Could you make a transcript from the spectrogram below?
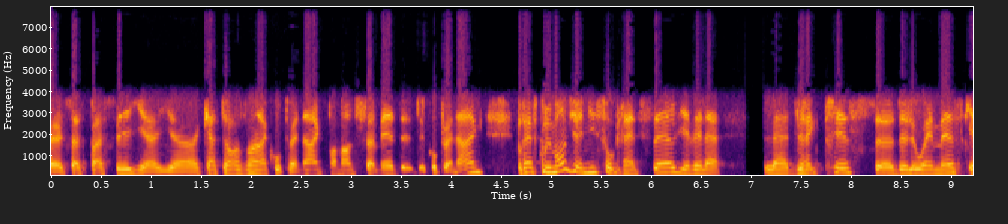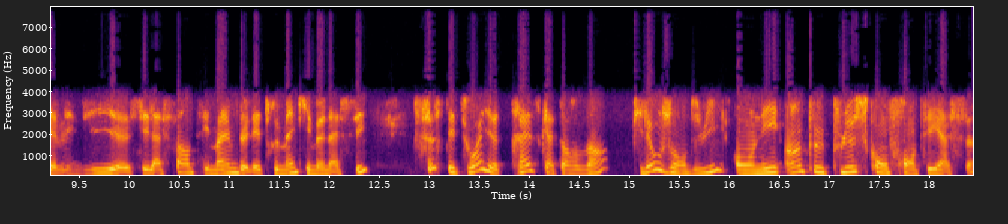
Euh, ça se passait il y, a, il y, a, 14 ans à Copenhague, pendant le sommet de, de, Copenhague. Bref, tout le monde y a mis son grain de sel. Il y avait la, la directrice de l'OMS qui avait dit euh, c'est la santé même de l'être humain qui est menacée. Ça, c'était, tu vois, il y a 13-14 ans. Puis là, aujourd'hui, on est un peu plus confronté à ça.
